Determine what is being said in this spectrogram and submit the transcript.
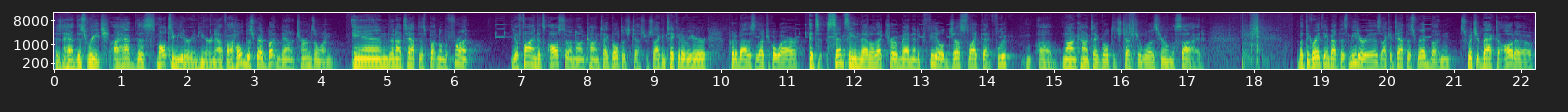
is to have this reach. I have this multimeter in here. Now, if I hold this red button down, it turns on, and then I tap this button on the front, you'll find it's also a non-contact voltage tester. So I can take it over here, put it by this electrical wire. It's sensing that electromagnetic field just like that Fluke uh, non-contact voltage tester was here on the side. But the great thing about this meter is I can tap this red button, switch it back to auto,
